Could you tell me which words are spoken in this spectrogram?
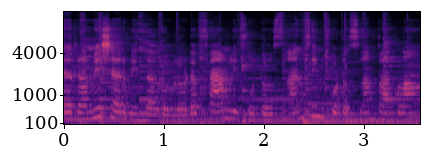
டைரக்டர் ரமேஷ் அரவிந்த் அவர்களோட ஃபேமிலி ஃபோட்டோஸ் அன்சீன் ஃபோட்டோஸ்லாம் பார்க்கலாம்.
